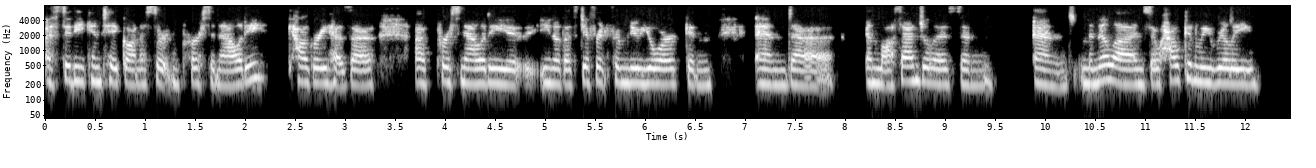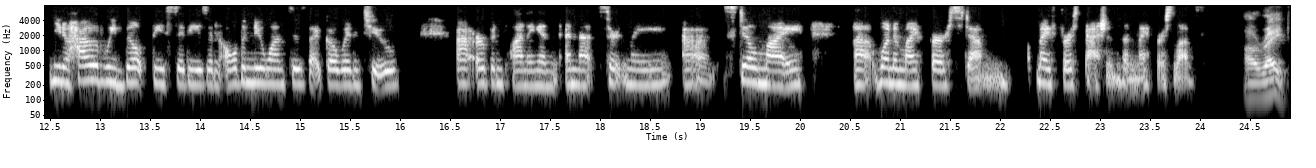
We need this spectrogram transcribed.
a city can take on a certain personality. Calgary has a, a personality, you know, that's different from New York and and uh, and Los Angeles and and Manila. And so, how can we really you know how have we built these cities and all the nuances that go into uh, urban planning? And and that's certainly uh, still my uh, one of my first um, my first passions and my first loves. All right.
